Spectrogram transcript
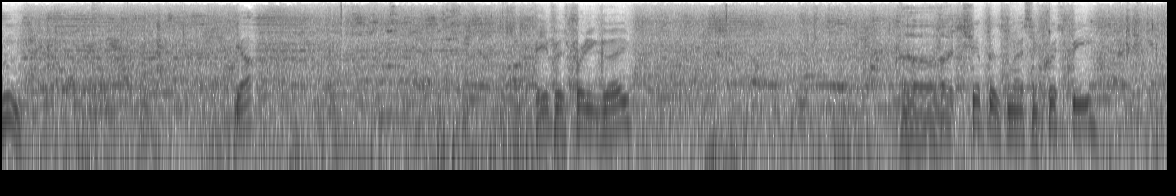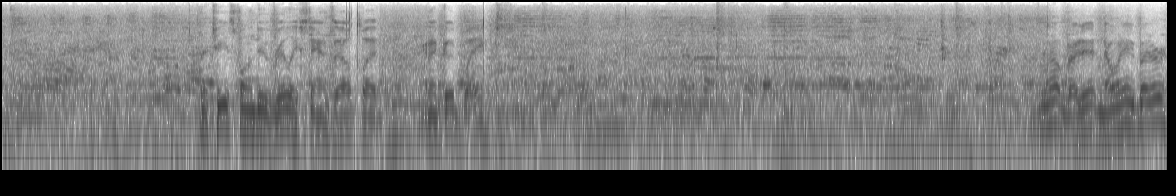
Mmm. Yep. Beef is pretty good. Uh, the chip is nice and crispy. The cheese fondue really stands out, but in a good way. No, but I didn't know any better.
